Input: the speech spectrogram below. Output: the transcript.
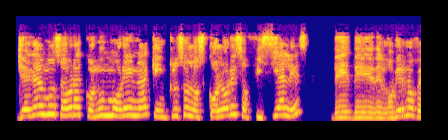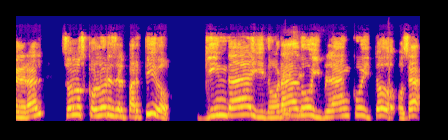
Llegamos ahora con un Morena que incluso los colores oficiales del gobierno federal son los colores del partido guinda y dorado y blanco y todo. O sea,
